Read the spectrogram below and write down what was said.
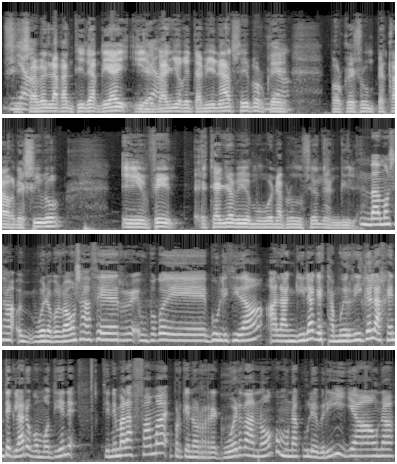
sin saber la cantidad que hay y el daño que también hace porque porque es un pescado agresivo y en fin este año ha habido muy buena producción de anguila. Vamos a, bueno, pues vamos a hacer un poco de publicidad a la anguila, que está muy rica y la gente, claro, como tiene, tiene mala fama porque nos recuerda, ¿no? Como una culebrilla, una,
